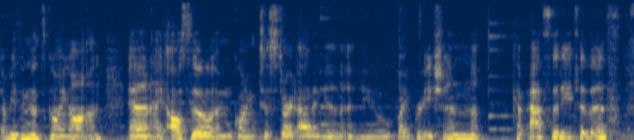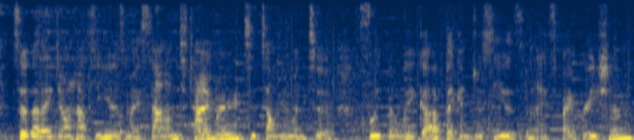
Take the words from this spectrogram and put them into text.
everything that's going on, and I also am going to start adding in a new vibration capacity to this so that I don't have to use my sound timer to tell me when to sleep and wake up. I can just use the nice vibration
